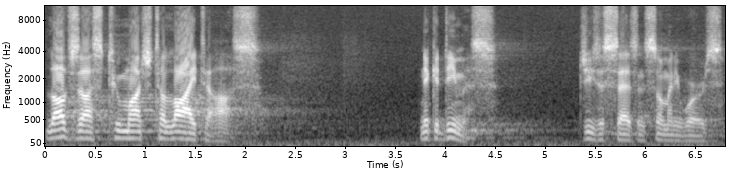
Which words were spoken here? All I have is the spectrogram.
loves us too much to lie to us. Nicodemus, Jesus says in so many words.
